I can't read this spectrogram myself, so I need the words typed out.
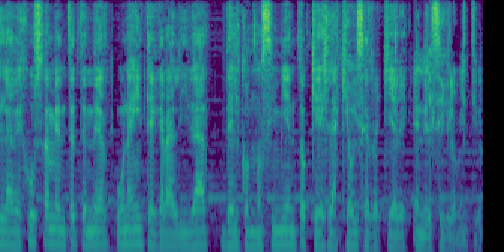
la de justamente tener una integralidad del conocimiento que es la que hoy se requiere en el siglo XXI.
